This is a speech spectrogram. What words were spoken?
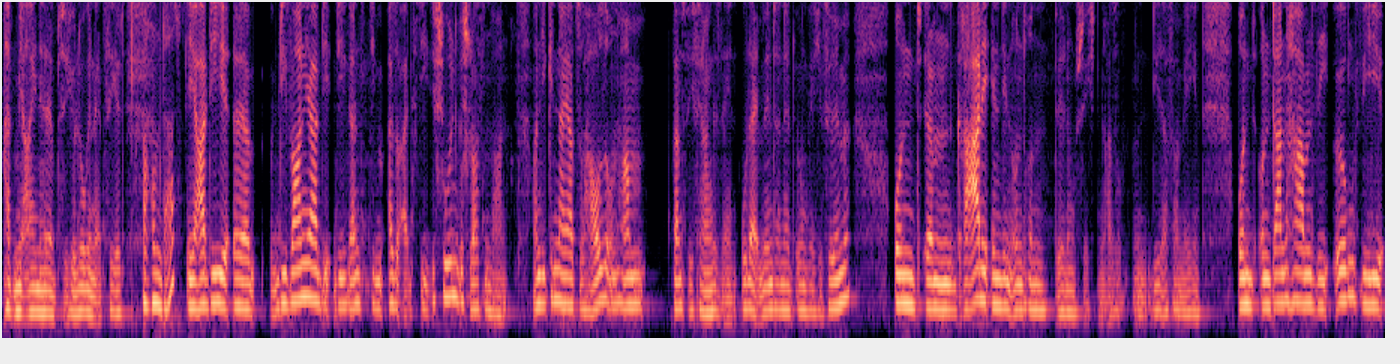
hat mir eine Psychologin erzählt. Warum das? Ja, die äh, die waren ja die die ganz die also als die Schulen geschlossen waren, waren die Kinder ja zu Hause und haben ganz viel ferngesehen oder im Internet irgendwelche Filme und ähm, gerade in den unteren Bildungsschichten, also in dieser Familien. Und und dann haben sie irgendwie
